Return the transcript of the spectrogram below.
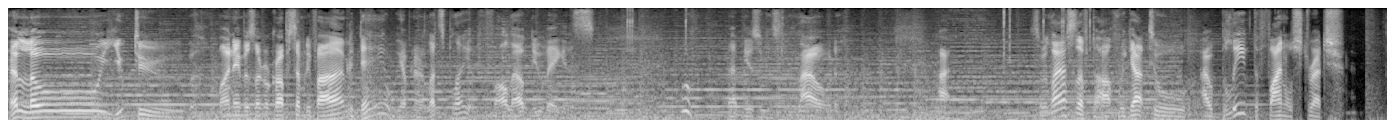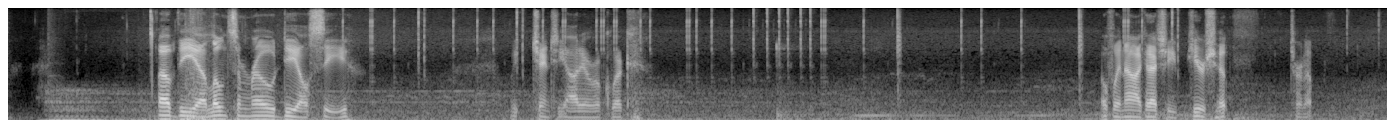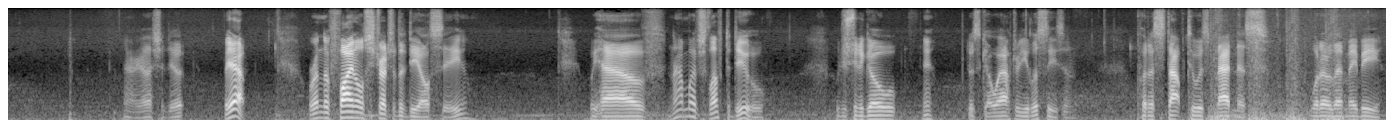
Hello, YouTube! My name is UncleCrop75. Today we have another Let's Play of Fallout New Vegas. Whew, that music is loud. Alright. So we last left off, we got to, I believe, the final stretch of the uh, Lonesome Road DLC. We change the audio real quick. Hopefully now I can actually hear shit. Turn up. There we go, that should do it. But yeah, we're in the final stretch of the DLC. We have not much left to do. We just need to go, yeah, just go after Ulysses and put a stop to his madness, whatever that may be.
